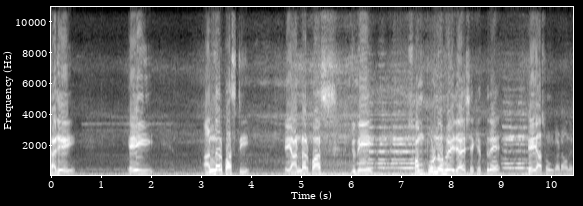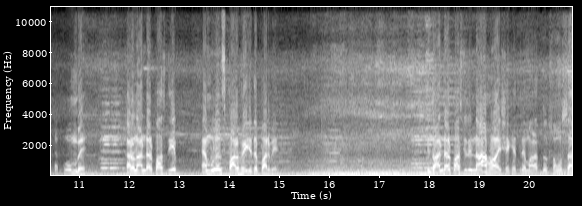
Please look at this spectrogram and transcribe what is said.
কাজেই এই আন্ডারপাসটি এই আন্ডারপাস যদি সম্পূর্ণ হয়ে যায়, সেক্ষেত্রে এই আশঙ্কাটা অনেকটা কমবে। কারণ আন্ডারপাস দিয়ে অ্যাম্বুলেন্স পার হয়ে যেতে পারবে। কিন্তু আন্ডারপাস যদি না হয়, সেক্ষেত্রে মারাত্মক সমস্যা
